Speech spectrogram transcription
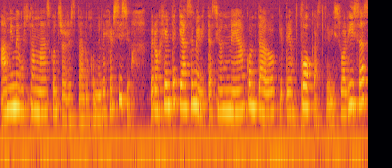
a mí me gusta más contrarrestarlo con el ejercicio. Pero gente que hace meditación me ha contado que te enfocas, te visualizas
